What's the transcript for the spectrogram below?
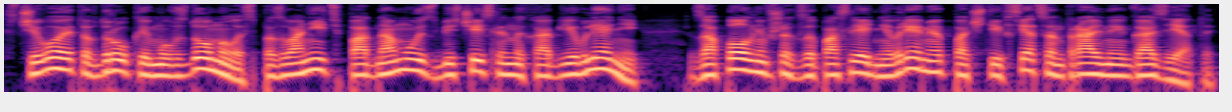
с чего это вдруг ему вздумалось позвонить по одному из бесчисленных объявлений, заполнивших за последнее время почти все центральные газеты.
